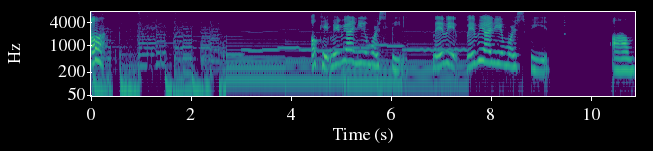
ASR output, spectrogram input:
Ah! Okay, maybe I need more speed. Maybe, maybe I need more speed. Um.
